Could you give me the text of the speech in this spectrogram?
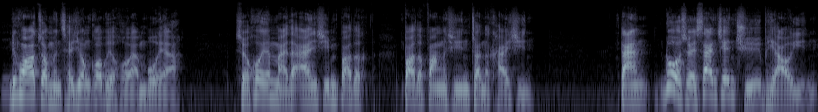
你看我专门采种股票会员买啊，所以会员买的安心，抱的抱的放心，赚的开心。但弱水三千取一瓢饮，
